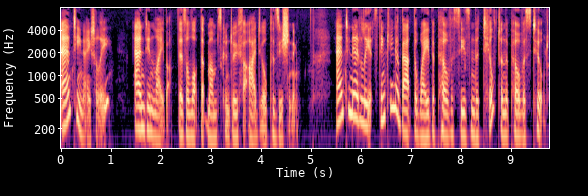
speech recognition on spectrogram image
antenatally and in labour, there's a lot that mums can do for ideal positioning. Antenatally, it's thinking about the way the pelvis is and the tilt and the pelvis tilt.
